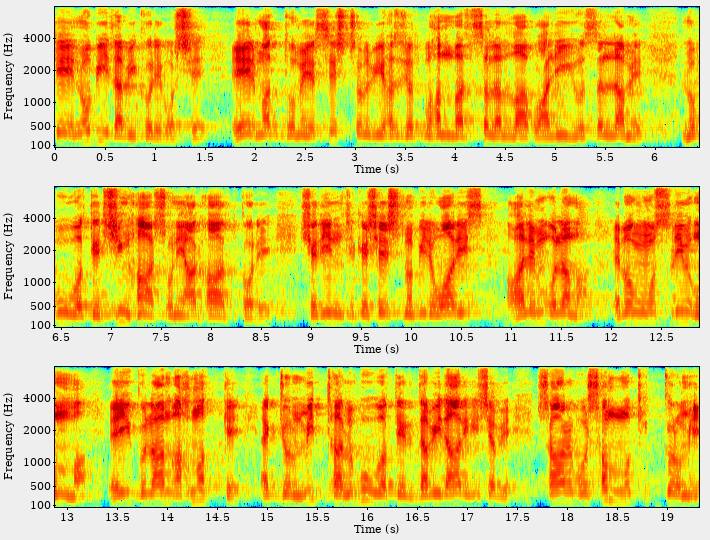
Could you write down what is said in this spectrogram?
কে নবী দাবি করে বসে। এর মাধ্যমে শ্রেষ্ঠ নবী হজরত মোহাম্মদ সাল্লাহ আলী ওসাল্লামের নবুয়তের সিংহাসনে আঘাত করে। সেদিন থেকে শেষ নবীর ওয়ারিস, আলেম ওলামা এবং মুসলিম উম্মা এই গোলাম আহমদকে একজন মিথ্যা নবুয়তের দাবিদার হিসেবে সর্বসম্মতিক্রমে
